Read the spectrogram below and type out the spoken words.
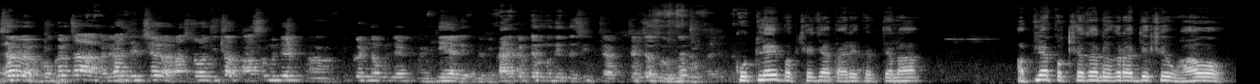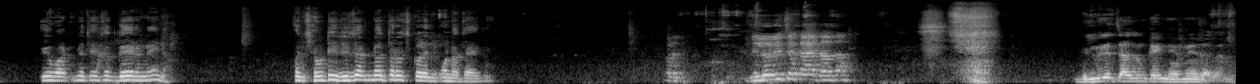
सर भोकरचा नगराध्यक्ष राष्ट्रवादीचा असं म्हणजे अं, तिकडनं म्हणजे हे आले म्हणजे कार्यकर्त्यांमध्ये तशी चर- चर्चा सुरू झाली. कुठल्याही पक्षाच्या कार्यकर्त्याला आपल्या पक्षाचा नगराध्यक्ष व्हावं हे वाटणं त्याचं गैर नाही ना. पण शेवटी रिझल्ट नंतरच कळेल कोणाचा आहे ते. दिलोलीचं काय दादा? दिल्लीचा अजून काही निर्णय झाला नाही.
